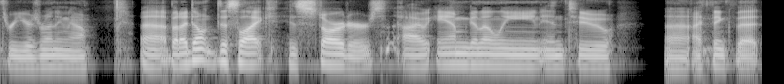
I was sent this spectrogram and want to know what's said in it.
three years running now. Uh, but I don't dislike his starters. I am going to lean into. Uh, I think that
